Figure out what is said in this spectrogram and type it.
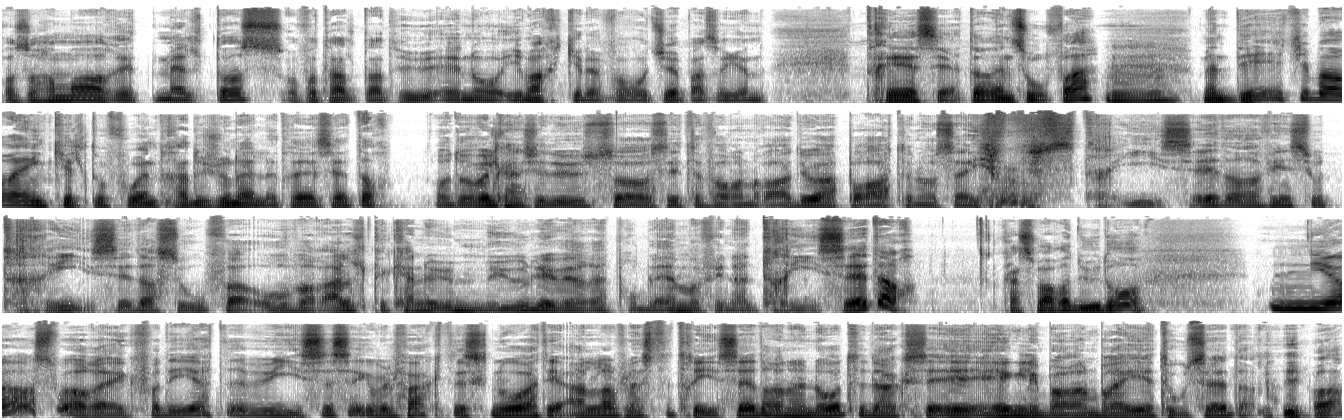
Og så har Marit meldt oss og fortalt at hun er nå i markedet for å kjøpe seg en treseter, en sofa. Men det er ikke bare enkelt å få en tradisjonell treseter. Og da vil kanskje du som sitter foran radioapparatet nå si treseter, det finnes jo treseter sofa overalt. Det kan jo umulig være et problem å finne en treseter. Hva svarer du da? Ja, svarer jeg, fordi det viser seg vel faktisk nå at de aller fleste treseterne nå til dags er egentlig bare en breie toseter. Ja,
